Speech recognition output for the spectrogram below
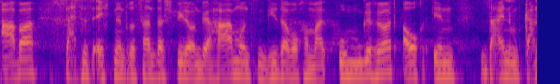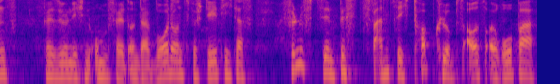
Aber das ist echt ein interessanter Spieler und wir haben uns in dieser Woche mal umgehört, auch in seinem ganz persönlichen Umfeld. Und da wurde uns bestätigt, dass 15 bis 20 Topclubs aus Europa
